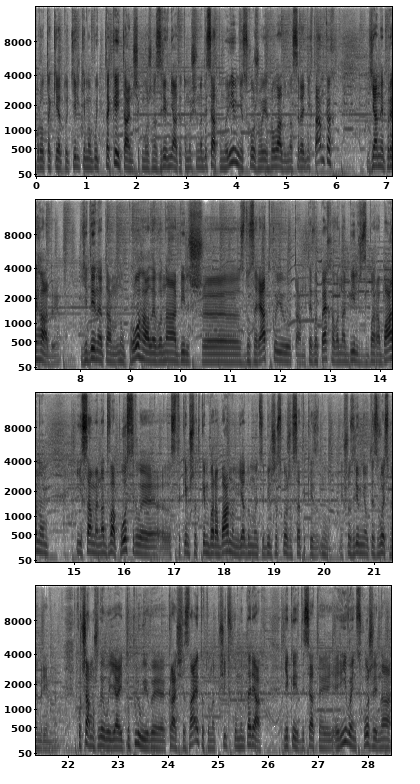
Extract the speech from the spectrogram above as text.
про таке, то тільки, мабуть, такий танчик можна зрівняти, тому що на 10 рівні схожого ігроладу на середніх танках я не пригадую. Єдине там ну, прога, але вона більш е, з дозарядкою, там ТВП, вона більш з барабаном. І саме на два постріли е, з таким швидким барабаном, я думаю, це більше схоже все-таки, ну, якщо зрівнювати з восьмим рівнем. Хоча, можливо, я і туплю, і ви краще знаєте, то напишіть в коментарях, який 10 рівень схожий на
